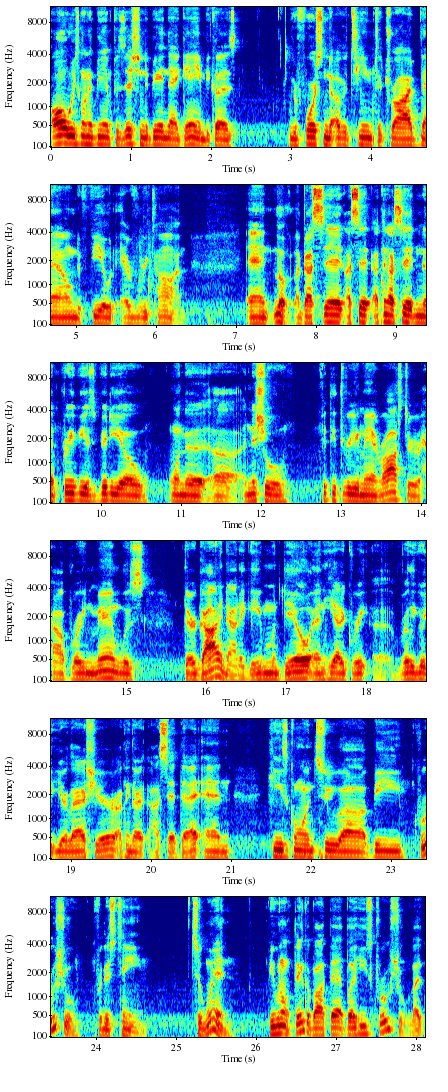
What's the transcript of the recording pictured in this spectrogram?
always going to be in position to be in that game because you're forcing the other team to drive down the field every time. And look, like I said, I said I think I said in the previous video on the uh, initial 53 man roster how Braden Mann was their guy now. They gave him a deal, and he had a great, uh, really great year last year. I think I, I said that, and he's going to uh, be crucial for this team to win. People don't think about that, but he's crucial. Like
